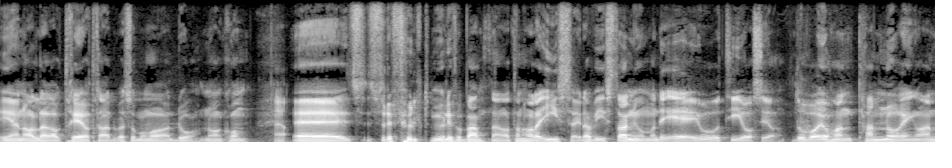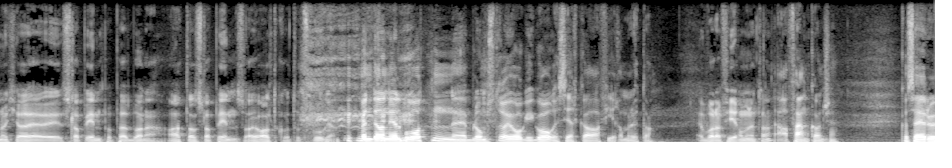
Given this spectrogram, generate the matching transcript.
i en alder av 33, som han var da når han kom. Ja. Eh, så det er fullt mulig for Bentner at han har det i seg. Det viste han jo, men det er jo ti år siden. Da var jo han tenåring og ennå ikke slapp inn på pubene. Og etter han slapp inn, så har jo alt gått opp skogen. Men Daniel Bråten eh, blomstra jo òg i går i ca. fire minutter. Var det fire minutter? Ja, fem kanskje. Hva sier du,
